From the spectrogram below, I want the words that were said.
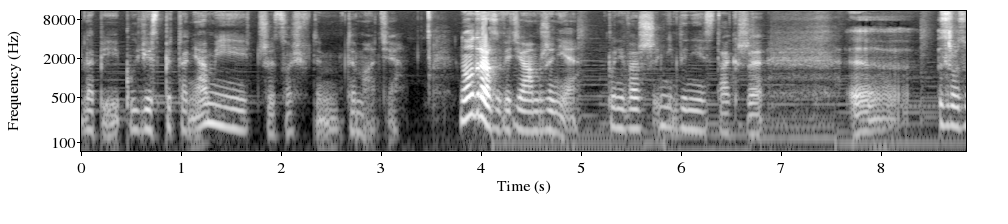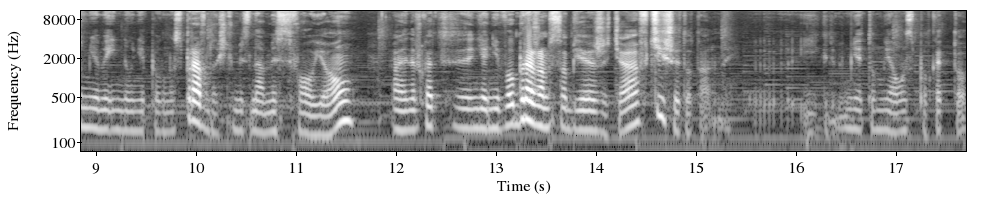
lepiej pójdzie z pytaniami, czy coś w tym temacie. No od razu wiedziałam, że nie, ponieważ nigdy nie jest tak, że zrozumiemy inną niepełnosprawność. My znamy swoją, ale na przykład e, ja nie wyobrażam sobie życia w ciszy totalnej. E, I gdyby mnie to miało spotkać, to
